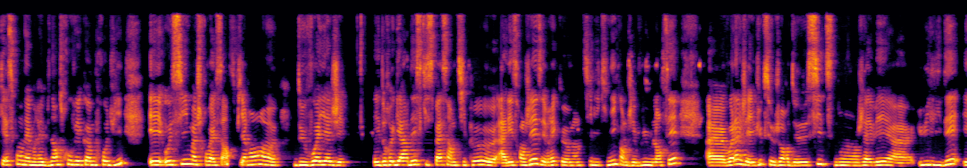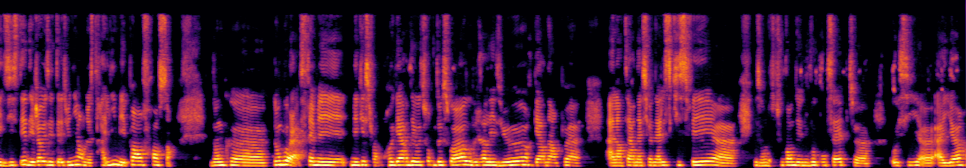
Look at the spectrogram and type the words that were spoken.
qu'est-ce qu'on aimerait bien trouver comme produit. Et aussi moi je trouve ça inspirant de voyager et de regarder ce qui se passe un petit peu euh, à l'étranger. C'est vrai que mon petit bikini, quand j'ai voulu me lancer, euh, voilà, j'avais vu que ce genre de site dont j'avais euh, eu l'idée existait déjà aux États-Unis, en Australie, mais pas en France. Donc, euh, donc voilà, ce seraient mes, mes questions. Regarder autour de soi, ouvrir les yeux, regarder un peu à, à l'international ce qui se fait. Euh, ils ont souvent des nouveaux concepts aussi ailleurs.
